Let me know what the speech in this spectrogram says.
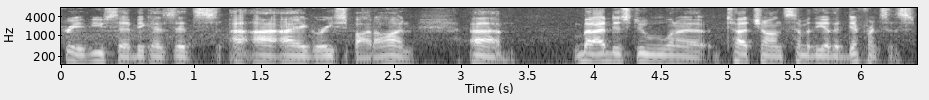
three of you said because it's I, I I agree spot on. Uh, but I just do want to touch on some of the other differences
